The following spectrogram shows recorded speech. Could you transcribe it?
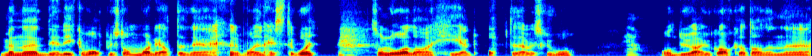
Men eh, det de ikke var opplyst om, var det at det var en hestegård som lå da helt opp til der vi skulle bo. Ja. Og du er jo ikke akkurat da den eh,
